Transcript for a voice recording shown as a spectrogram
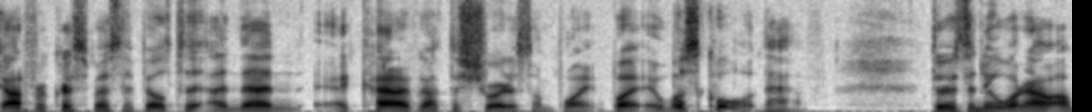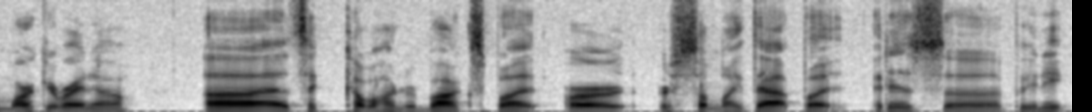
got it for Christmas. I built it, and then it kind of got destroyed at some point. But it was cool to have. There's a new one out on market right now. Uh, it's like a couple hundred bucks, but or or something like that. But it is uh, pretty neat.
